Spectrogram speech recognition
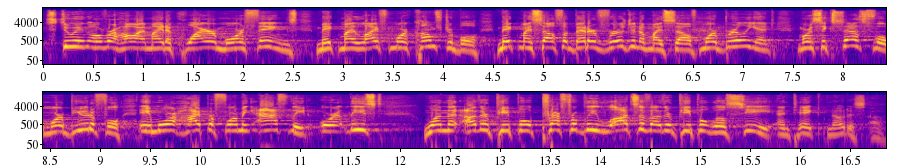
stewing over how I might acquire more things, make my life more comfortable, make myself a better version of myself, more brilliant, more successful, more beautiful, a more high performing athlete, or at least one that other people, preferably lots of other people, will see and take notice of.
